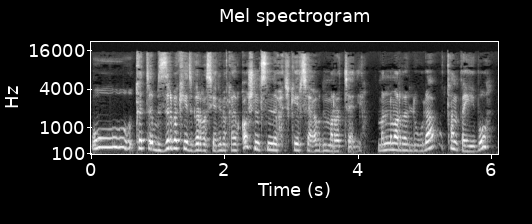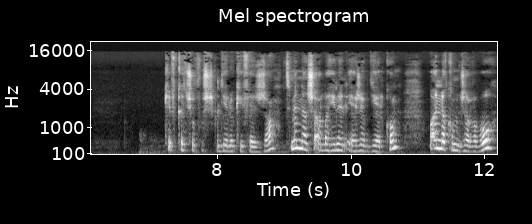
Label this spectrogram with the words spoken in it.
وكت بالزربة كيتقرص يعني ما كنبقاوش نتسناو حتى كيرتاح عاود المرة الثانية من المرة الأولى كنطيبوه. كيف كتشوفوا الشكل ديالو كيفاش جا. نتمنى إن شاء الله هنا الإعجاب ديالكم وأنكم تجربوه.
